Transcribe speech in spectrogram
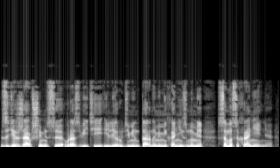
задержавшимися в развитии или рудиментарными механизмами самосохранения –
